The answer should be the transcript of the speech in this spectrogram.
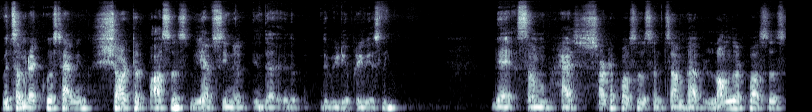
With some requests having shorter passes, we have seen in the, in the, the video previously there some has shorter passes and some have longer passes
